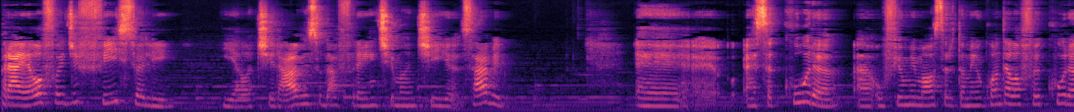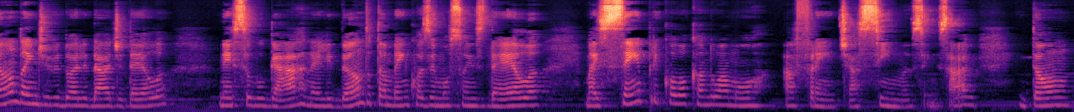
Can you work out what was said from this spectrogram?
Para ela foi difícil ali. E ela tirava isso da frente e mantia, sabe? É, essa cura, o filme mostra também o quanto ela foi curando a individualidade dela nesse lugar, né? Lidando também com as emoções dela, mas sempre colocando o amor à frente, acima, assim, sabe? Então,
